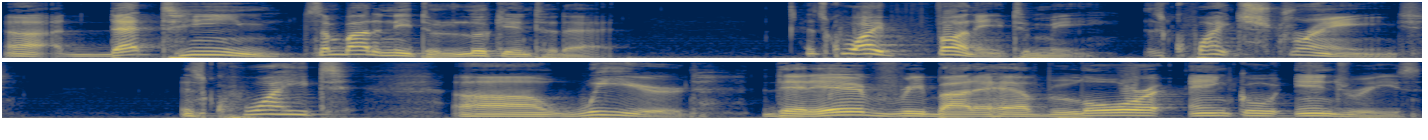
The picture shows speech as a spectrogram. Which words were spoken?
Uh, that team, somebody need to look into that. It's quite funny to me. It's quite strange. It's quite uh, weird that everybody have lower ankle injuries.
